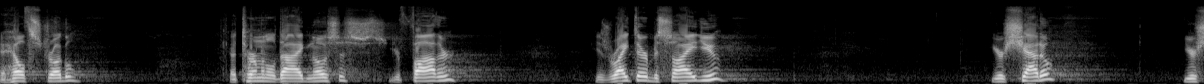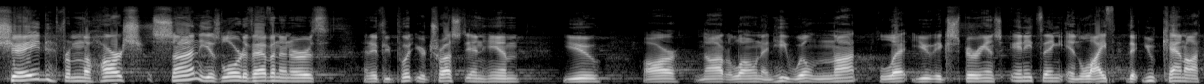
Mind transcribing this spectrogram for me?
a health struggle, a terminal diagnosis, your father is right there beside you, your shadow, your shade from the harsh sun. He is Lord of heaven and earth, and if you put your trust in Him, you are not alone, and He will not let you experience anything in life that you cannot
